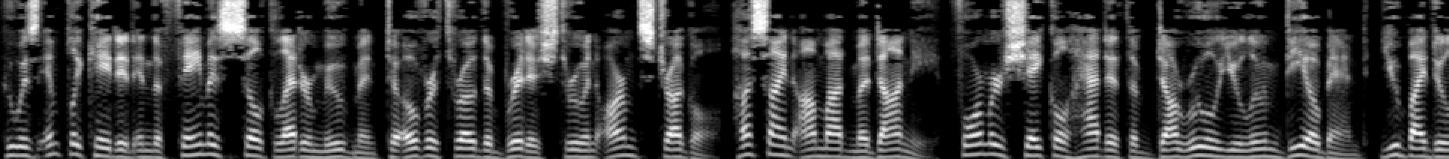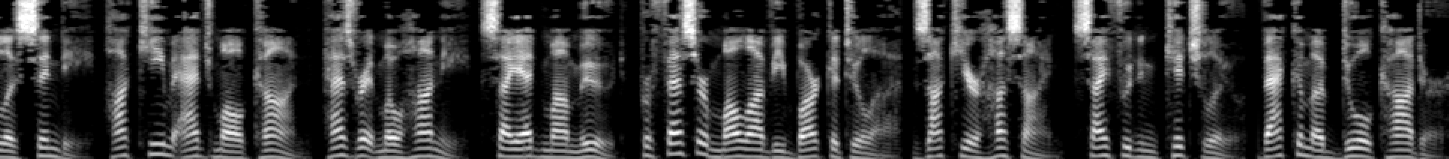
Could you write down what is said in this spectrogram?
who was implicated in the famous Silk Letter movement to overthrow the British through an armed struggle, Husain Ahmad Madani, former Sheikh al-Hadith of Darul Uloom Deoband, Ubaidullah Sindhi, Hakim Ajmal Khan, Hazrat Mohani, Syed Mahmud, Professor Malavi Barkatullah, Zakir Hussain, Saifuddin Kichlu, Vakam Abdul Qadir,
